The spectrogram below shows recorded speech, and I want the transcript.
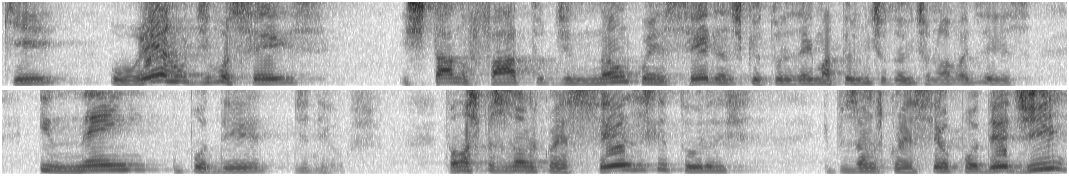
que o erro de vocês está no fato de não conhecerem as Escrituras. Aí Mateus 22, 29 vai dizer isso. E nem o poder de Deus. Então nós precisamos conhecer as Escrituras e precisamos conhecer o poder de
